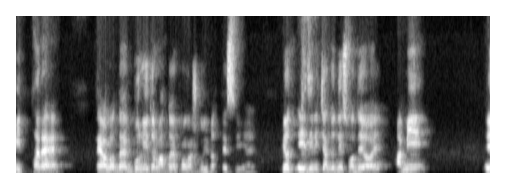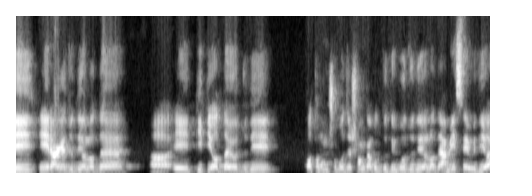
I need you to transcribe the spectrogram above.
মিথ্যারে হলো গণিতের মাধ্যমে প্রকাশ করি পারতেছি এই জিনিসটা যদি সদে হয়, আমি এই, এর আগে যদি হলদে এই তৃতীয় অধ্যায় যদি প্রথম অংশ যে সংখ্যা পদ্ধতি যদি হলদে আমি সেই দিয়ে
